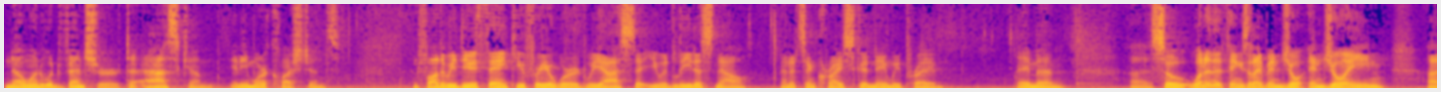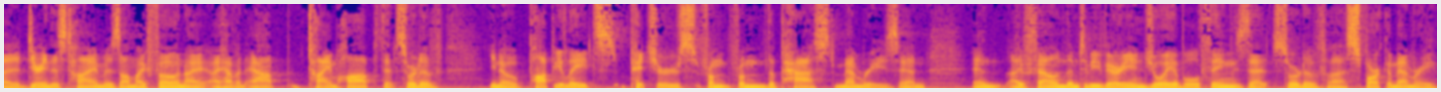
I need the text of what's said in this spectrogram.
no one would venture to ask him any more questions. And Father, we do thank you for your word. We ask that you would lead us now, and it's in Christ's good name we pray. Amen. Uh, so, one of the things that I've been enjoy- enjoying uh, during this time is on my phone, I, I have an app, Timehop, that sort of you know populates pictures from from the past memories and and I've found them to be very enjoyable things that sort of uh, spark a memory.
